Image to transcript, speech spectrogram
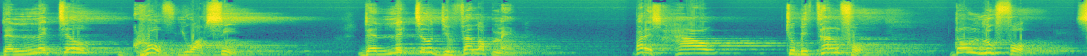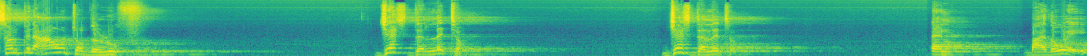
The little growth you have seen, the little development, that is how to be thankful. Don't look for something out of the roof, just the little. Just the little. And by the way,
